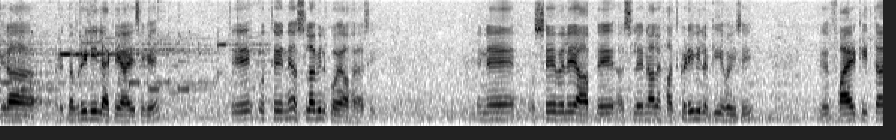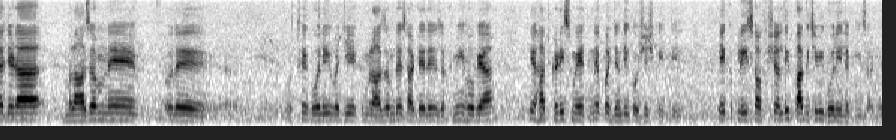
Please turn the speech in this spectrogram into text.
ਜਿਹੜਾ ਰਿਕਵਰੀ ਲਈ ਲੈ ਕੇ ਆਏ ਸੀਗੇ ਤੇ ਉੱਥੇ ਇਹਨੇ ਅਸਲਾ ਵੀ ਲੁਕੋਇਆ ਹੋਇਆ ਸੀ। ਇਹਨੇ ਉਸੇ ਵੇਲੇ ਆਪਦੇ ਅਸਲੇ ਨਾਲ ਹੱਥਕੜੀ ਵੀ ਲੱਗੀ ਹੋਈ ਸੀ ਤੇ ਫਾਇਰ ਕੀਤਾ ਜਿਹੜਾ ਮੁਲਾਜ਼ਮ ਨੇ ਉਹਦੇ, ਉੱਥੇ ਗੋਲੀ ਵੱਜੀ, ਇੱਕ ਮੁਲਾਜ਼ਮ ਦੇ ਸਾਡੇ ਦੇ ਜ਼ਖਮੀ ਹੋ ਗਿਆ ਇਹ ਹੱਥਕੜੀ ਸਮੇਤ ਇਹਨੇ ਭੱਜਣ ਦੀ ਕੋਸ਼ਿਸ਼ ਕੀਤੀ। ਇੱਕ ਪੁਲਿਸ ਅਫੀਸ਼ਲ ਦੀ ਪੱਗ 'ਚ ਵੀ ਗੋਲੀ ਲੱਗੀ ਸਾਡੇ।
